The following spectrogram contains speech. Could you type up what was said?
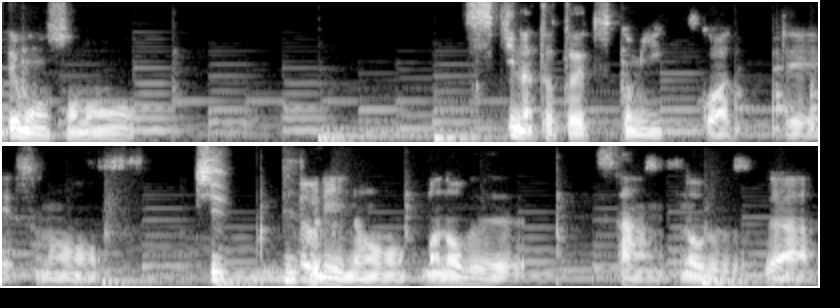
でもその、好きな例えツッコミ一個あって、その、千鳥の、まあ、ノブさん、ノブが、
